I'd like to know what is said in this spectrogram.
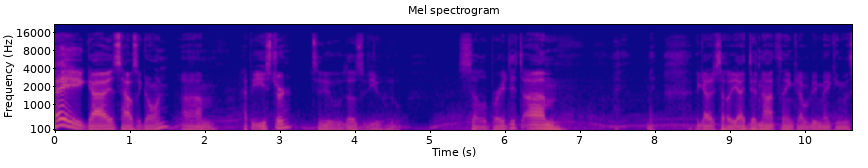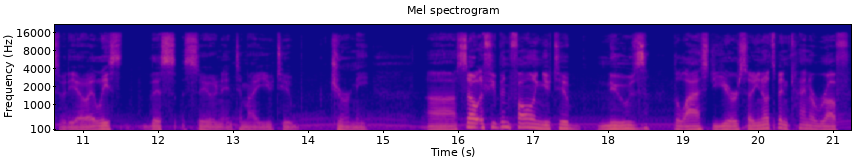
Hey guys, how's it going? Um, happy Easter to those of you who celebrate it. Um, I gotta tell you, I did not think I would be making this video, at least this soon into my YouTube journey. Uh, so if you've been following YouTube news the last year or so, you know it's been kind of rough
